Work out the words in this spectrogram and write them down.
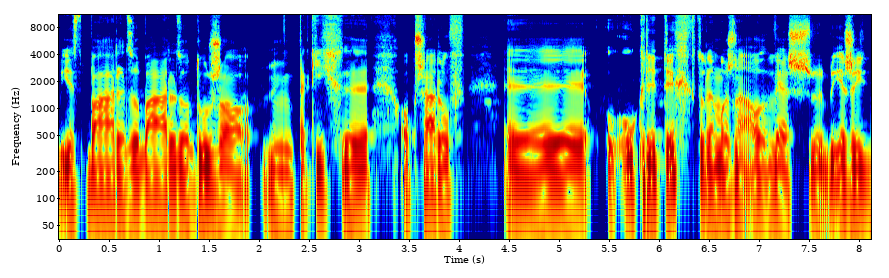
jest bardzo, bardzo dużo mm, takich y, obszarów ukrytych, które można, wiesz, jeżeli,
